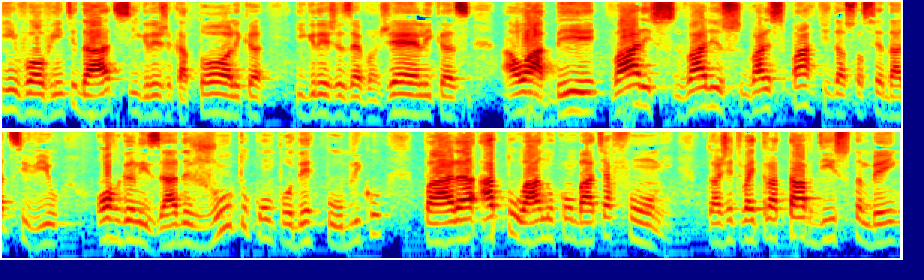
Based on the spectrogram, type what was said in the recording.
que envolve entidades, Igreja Católica, igrejas evangélicas, a OAB, vários, vários, várias partes da sociedade civil organizadas junto com o poder público para atuar no combate à fome. Então a gente vai tratar disso também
